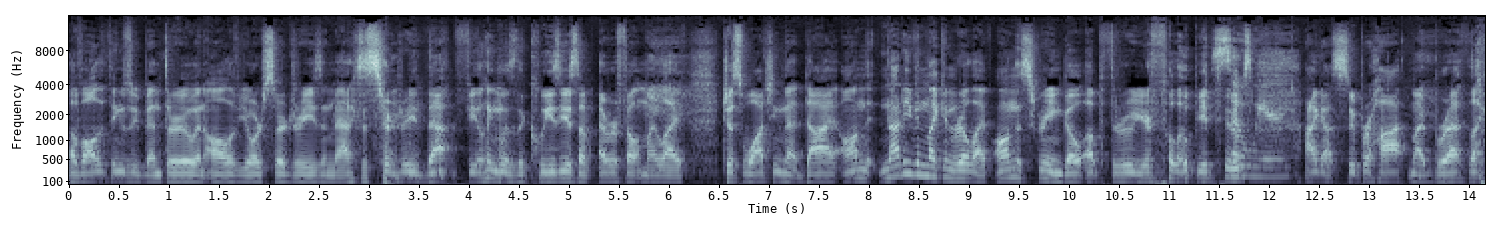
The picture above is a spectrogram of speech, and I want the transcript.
of all the things we've been through and all of your surgeries and Maddox's surgery, that feeling was the queasiest I've ever felt in my life. Just watching that dye on the, not even like in real life, on the screen go up through your fallopian tubes. So weird. I got super hot. My breath, like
